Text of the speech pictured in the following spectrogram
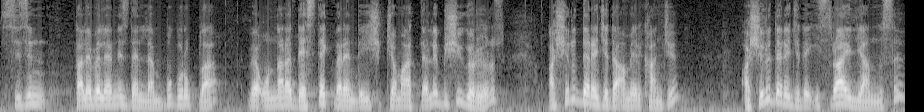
sizin talebeleriniz denilen bu grupla ve onlara destek veren değişik cemaatlerle bir şey görüyoruz. Aşırı derecede Amerikancı, aşırı derecede İsrail yanlısı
